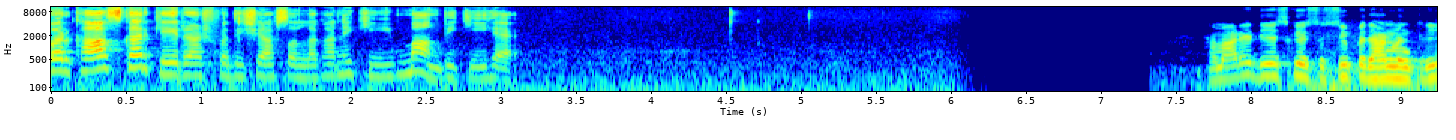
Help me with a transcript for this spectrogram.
बर्खास्त करके राष्ट्रपति शासन लगाने की मांग भी की है। हमारे देश के यशस्वी प्रधानमंत्री,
